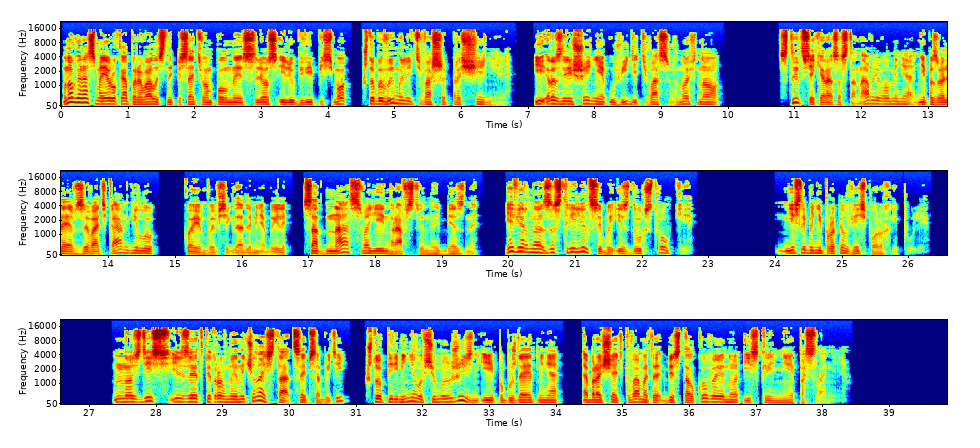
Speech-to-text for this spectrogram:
Много раз моя рука порывалась написать вам полное слез и любви письмо, чтобы вымолить ваше прощение и разрешение увидеть вас вновь, но стыд всякий раз останавливал меня, не позволяя взывать к ангелу, коим вы всегда для меня были, со дна своей нравственной бездны. Я, верно, застрелился бы из двухстволки, если бы не пропил весь порох и пули. Но здесь, Елизавета Петровна, и началась та цепь событий, что переменила всю мою жизнь и побуждает меня обращать к вам это бестолковое, но искреннее послание.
